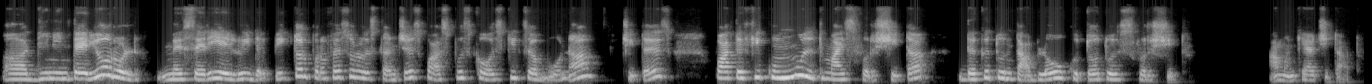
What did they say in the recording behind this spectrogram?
Uh, din interiorul meseriei lui de pictor, profesorul Stăncescu a spus că o schiță bună, citez, poate fi cu mult mai sfârșită decât un tablou cu totul sfârșit. Am încheiat citatul.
